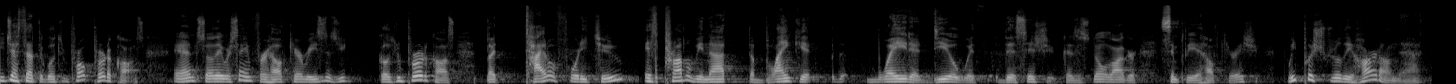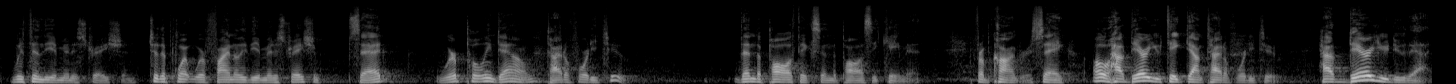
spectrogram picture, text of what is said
you just have to go through pro- protocols. And so they were saying for healthcare reasons, you go through protocols. But Title 42 is probably not the blanket way to deal with this issue because it's no longer simply a healthcare issue. We pushed really hard on that within the administration to the point where finally the administration said, we're pulling down Title 42. Then the politics and the policy came in from Congress saying, oh, how dare you take down Title 42? How dare you do that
